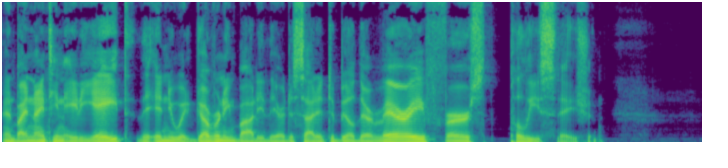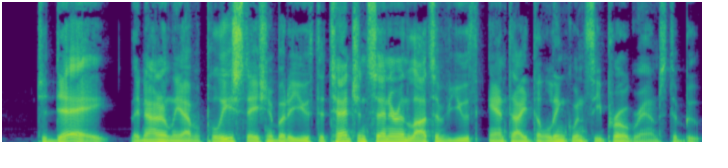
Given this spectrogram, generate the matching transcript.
And by 1988, the Inuit governing body there decided to build their very first police station. Today, they not only have a police station, but a youth detention center and lots of youth anti delinquency programs to boot.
